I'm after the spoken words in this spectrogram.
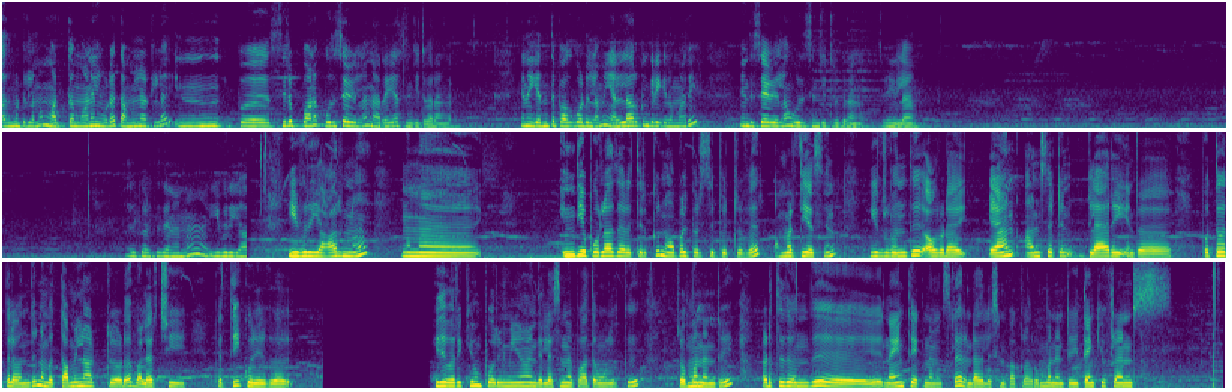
அது மட்டும் இல்லாமல் மற்ற மாநிலங்களோட தமிழ்நாட்டில் இன் இப்போ சிறப்பான பொது சேவைகள்லாம் நிறையா செஞ்சுட்டு வராங்க. ஏன்னா எந்த பாகுபாடும் இல்லாமல் எல்லாருக்கும் கிடைக்கிற மாதிரி இந்த சேவையெல்லாம் உறுதி செஞ்சிட்ருக்குறாங்க. சரிங்களா? அதுக்கு அடுத்தது என்னென்னா இவர் யார் இவர் யாருன்னா நம்ம இந்திய பொருளாதாரத்திற்கு நோபல் பரிசு பெற்றவர் அமர்த்திய சென். இவர் வந்து அவரோட ஏன் அன்சர்டன் கிளாரி என்ற புத்தகத்தில் வந்து நம்ம தமிழ்நாட்டோட வளர்ச்சி பற்றி கூறியிருக்கிறார். இது வரைக்கும் பொறுமையாக இந்த லெசனை பார்த்தவங்களுக்கு ரொம்ப நன்றி. அடுத்தது வந்து நைன்த் எக்கனாமிக்ஸில் ரெண்டாவது லெசன் பார்க்கலாம். ரொம்ப நன்றி. Thank you friends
